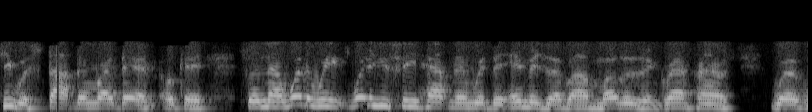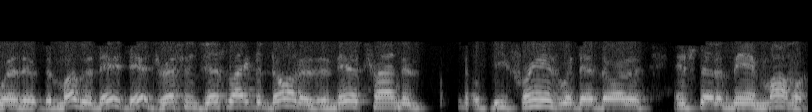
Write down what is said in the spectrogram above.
She would stop them right there. Okay, so now what do we what do you see happening with the image of our mothers and grandparents where where the, the mothers they they're dressing just like the daughters and they're trying to you know be friends with their daughter instead of being mama.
